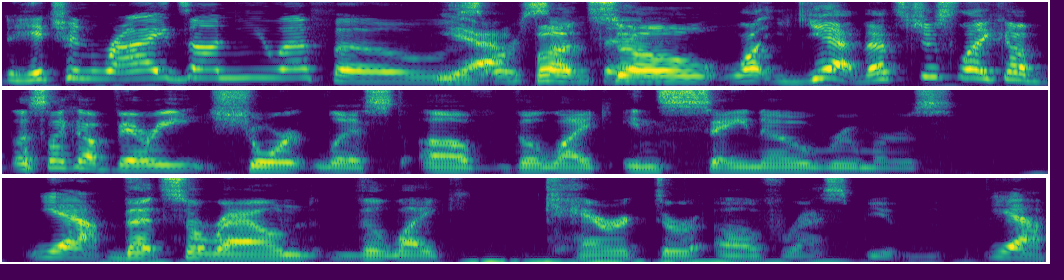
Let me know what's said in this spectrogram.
Hitching rides on UFOs. Yeah, or but something. so like yeah, that's just like a that's like a very short list of the like insano rumors yeah, that surround the like character of Rasputin, yeah,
